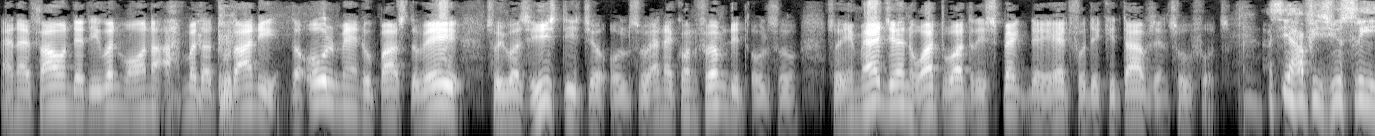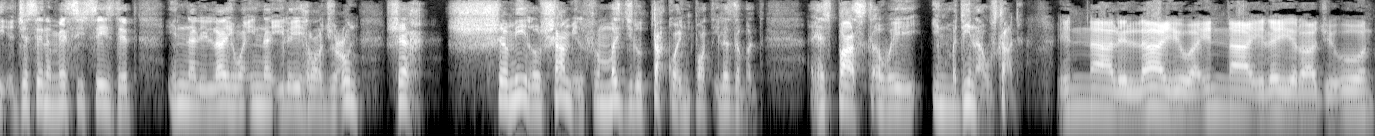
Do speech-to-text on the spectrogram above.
and I found that even Maulana Ahmad Turani, the old man who passed away, so he was his teacher also. And I confirmed it also. So imagine what, what respect they had for the kitabs and so forth. Hmm. I see Hafiz Yusri just in a message says that Inna lillahi wa inna ilayhi raji'un. Sheikh Shamil or Shamil from Masjid al-Taqwa in Port Elizabeth has passed away in Medina, Ustad. Inna lillahi wa inna ilayhi raji'un.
